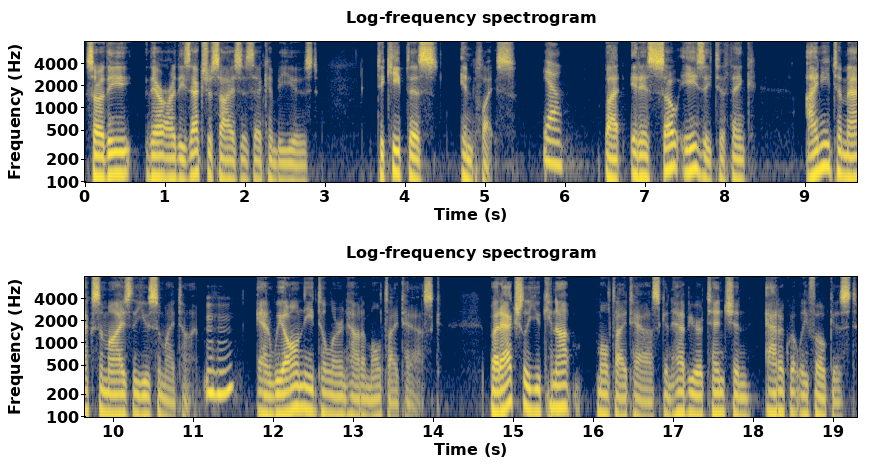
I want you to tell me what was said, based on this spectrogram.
So the, there are these exercises that can be used to keep this in place. Yeah. But it is so easy to think, I need to maximize the use of my time. Mm-hmm. And we all need to learn how to multitask. But actually, you cannot multitask and have your attention adequately focused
